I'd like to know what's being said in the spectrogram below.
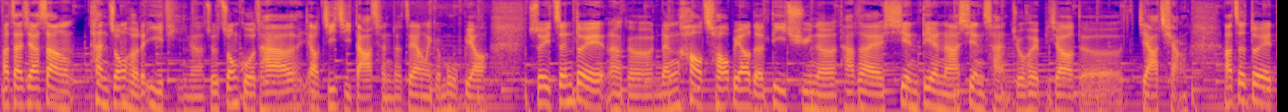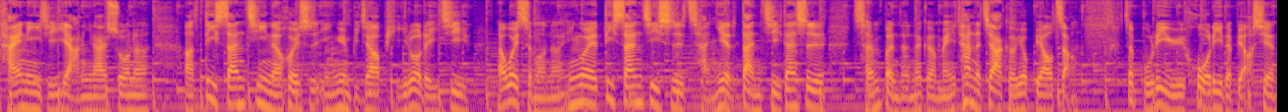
那再加上碳中和的议题呢，就是中国它要积极达成的这样的一个目标。所以针对那个能耗超标的地区呢，它在限电啊、限产就会比较的加强。那这对台泥以及亚泥来说呢，啊，第三季呢会是营运比较疲弱的一季。那为什么呢？因为第三季是产业的淡季，但是成本的那个煤炭的价格又飙涨，这不利于获利的表现。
